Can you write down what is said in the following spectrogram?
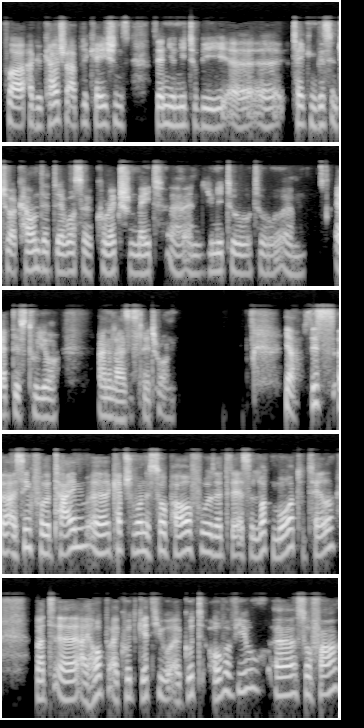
for agriculture applications, then you need to be uh, uh, taking this into account that there was a correction made and you need to, to um, add this to your analysis later on. Yeah, this uh, I think for the time, uh, Capture One is so powerful that there's a lot more to tell, but uh, I hope I could get you a good overview uh, so far.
